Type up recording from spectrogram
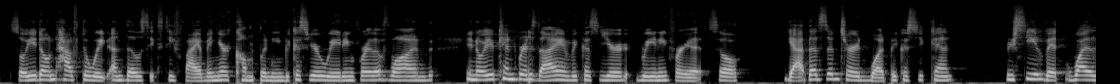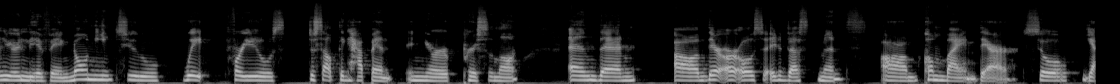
So you don't have to wait until 65 in your company because you're waiting for the fund. You know, you can resign because you're waiting for it. So yeah, that's the third one because you can receive it while you're living. No need to wait for you to something happen in your personal. And then um, there are also investments um, combined there. So yeah.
